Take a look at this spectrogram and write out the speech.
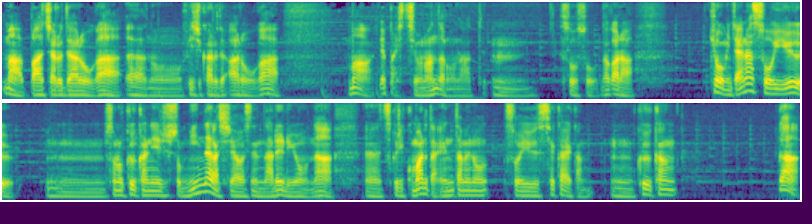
まあバーチャルであろうがあのフィジカルであろうがまあやっぱ必要なんだろうなって、うん、そうそう。だから今日みたいなそういううんその空間にいる人みんなが幸せになれるような、えー、作り込まれたエンタメのそういう世界観、うん、空間が、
